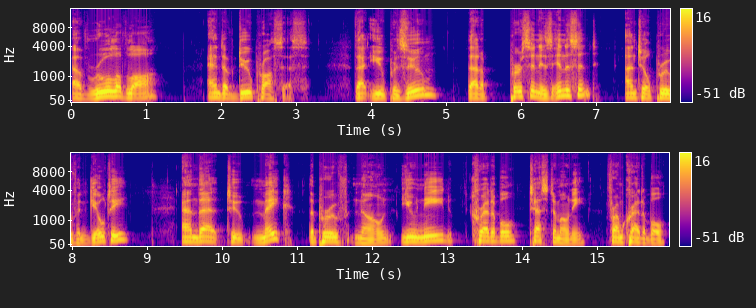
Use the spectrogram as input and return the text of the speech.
of rule of law and of due process that you presume that a person is innocent until proven guilty, and that to make the proof known, you need credible testimony from credible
